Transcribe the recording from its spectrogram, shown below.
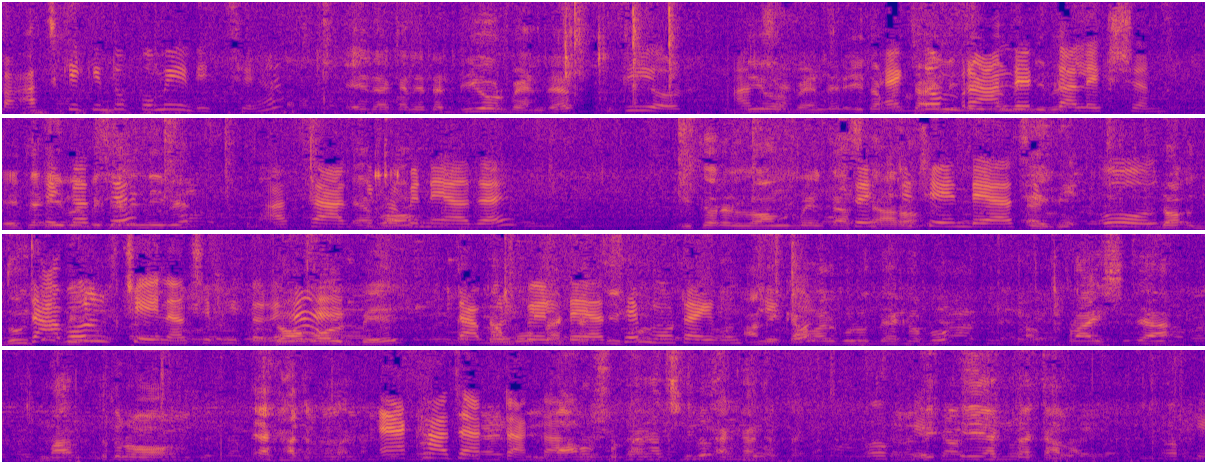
তো আজকে কিন্তু কমিয়ে দিচ্ছে হ্যাঁ? এই দেখেন এটা ডিওর ব্যান্ডের ডিওর brand এর, এটা একদম ব্র্যান্ডেড কালেকশন এটা এইভাবে চাইলে নিবেন। আচ্ছা আর কীভাবে নেওয়া যায়? ভিতরে লং বেল্ট আছে সেফটি আরও। চেইন দেয়া আছে ও ডাবল। চেইন আছে ভিতরে ডবল বেল্ট ডাবল বেল্ট দেয়া আছে মোটা এবং আমি কালারগুলো দেখাবো। প্রাইসটা মাত্র এক হাজার টাকা। এক হাজার টাকা। বারোশো টাকা ছিল এক হাজার টাকা। ওকে এই- এই একটা কালার ওকে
